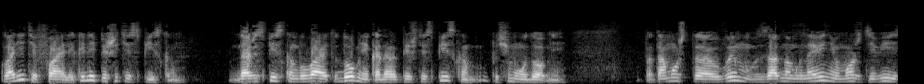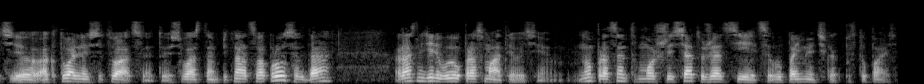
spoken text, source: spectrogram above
Кладите файлик или пишите списком. Даже списком бывает удобнее, когда вы пишете списком. Почему удобнее? Потому что вы за одно мгновение можете видеть э, актуальную ситуацию. То есть у вас там 15 вопросов, да, раз в неделю вы его просматриваете. Ну, процентов может 60 уже отсеется, вы поймете, как поступать.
